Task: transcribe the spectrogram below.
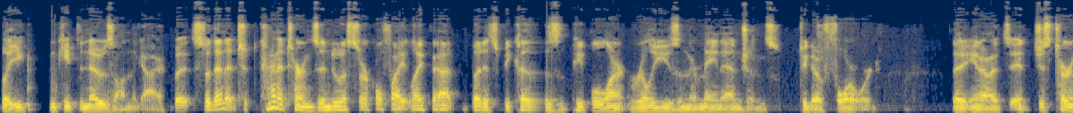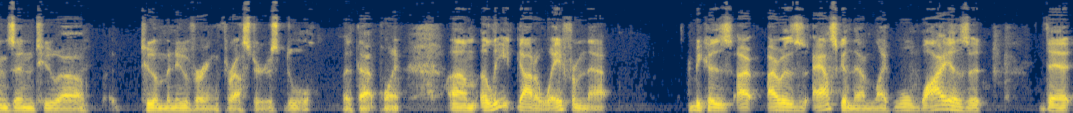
but you can keep the nose on the guy. But so then it t- kind of turns into a circle fight like that, but it's because people aren't really using their main engines to go forward. You know, it's, it just turns into a to a maneuvering thrusters duel at that point. Um, Elite got away from that because I, I was asking them like, well, why is it that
